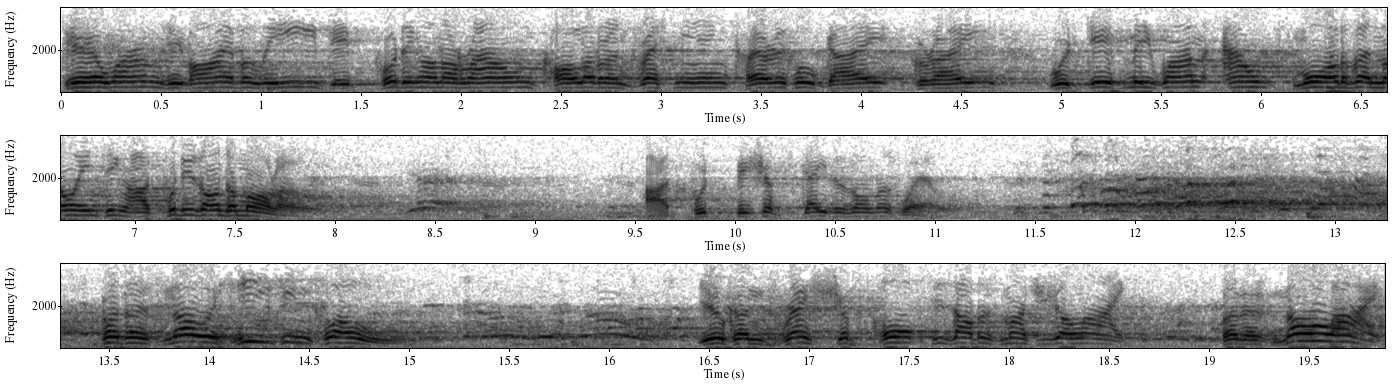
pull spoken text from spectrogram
Dear ones, if I believed if putting on a round collar and dressing in clerical gay, grey would give me one ounce more of anointing, I'd put it on tomorrow. I'd put bishop's gaiters on as well. but there's no heat in clothes. You can dress your corpses up as much as you like, but there's no life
